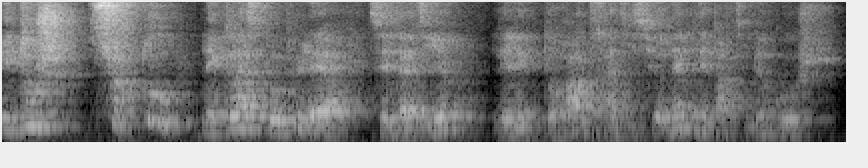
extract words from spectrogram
et touche surtout les classes populaires, c'est-à-dire l'électorat traditionnel des partis de gauche.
